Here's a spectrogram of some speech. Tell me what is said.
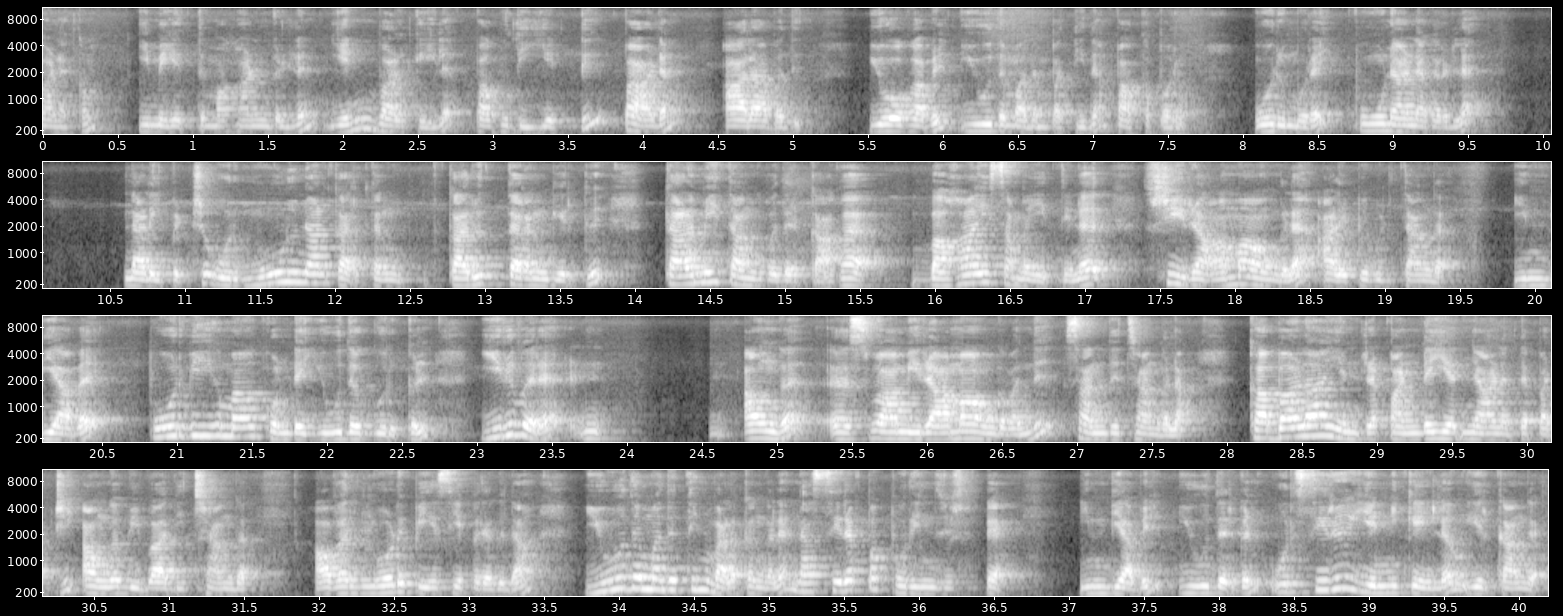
வணக்கம். இமயத்து மகான்கள்லன் என் வாழ்க்கையில் பகுதி எட்டு பாடம் ஆறாவது. யோகாவில் யூத மதம் பற்றி தான் பார்க்க போகிறோம் ஒரு முறை பூனா நகரில் நடைபெற்ற ஒரு மூணு நாள் கருத்தங் கருத்தரங்கிற்கு தலைமை தாங்குவதற்காக பகாய் சமயத்தினர் ஸ்ரீ ராமா அவங்கள அழைப்பு விடுத்தாங்க. இந்தியாவை பூர்வீகமாக கொண்ட யூத குருக்கள் இருவரை அவங்க சுவாமி ராமா அவங்க வந்து சந்திச்சாங்களாம். கபாலா என்ற பண்டைய ஞானத்தை பற்றி அவங்க விவாதிச்சாங்க. அவர்களோடு பேசிய பிறகுதான் யூத மதத்தின் வழக்கங்களை நான் சிறப்பாக புரிஞ்சுட்டேன் இந்தியாவில் யூதர்கள் ஒரு சிறு எண்ணிக்கையில் இருக்காங்க.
